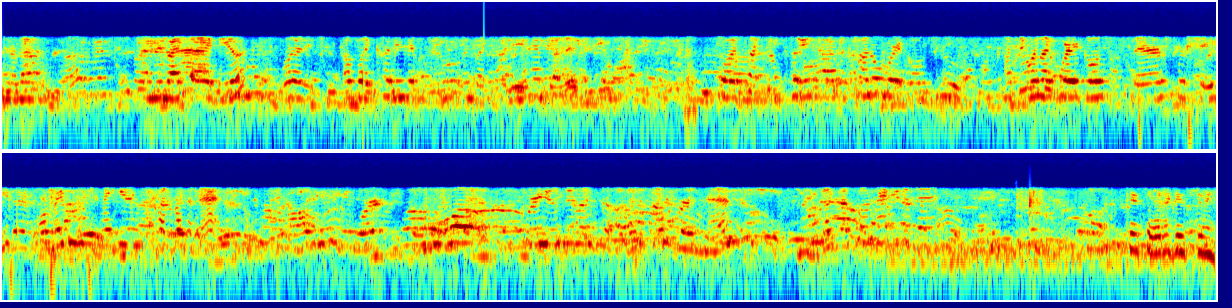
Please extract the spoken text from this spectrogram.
Do you like the idea? Of like cutting it through and like putting it together? So it's like a place, a tunnel where it goes through. I think or like where it goes there for shade. Or maybe we should make it into kind of like a net. Well, we're using like the other stuff for a net. Like that's what we need Okay, so what are you guys doing?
